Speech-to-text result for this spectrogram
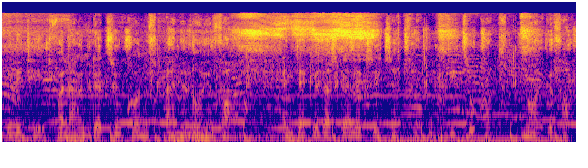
Flexibilität verleihen der Zukunft eine neue Form. Entdecke das Galaxy Z Flip, die Zukunft neu geformt.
